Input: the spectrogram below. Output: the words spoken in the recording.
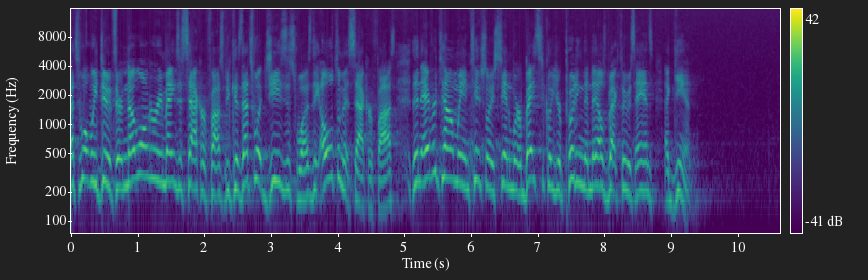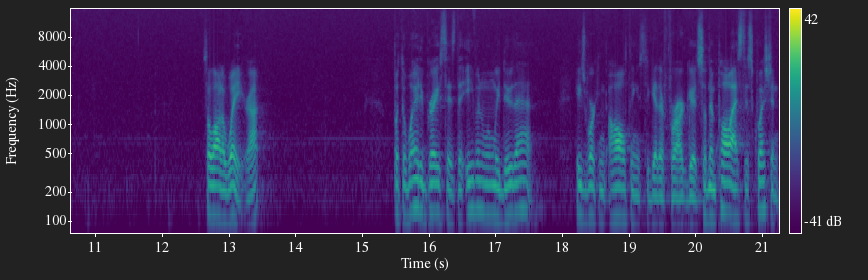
That's what we do. If there no longer remains a sacrifice, because that's what Jesus was, the ultimate sacrifice, then every time we intentionally sin, we're basically you're putting the nails back through his hands again. It's a lot of weight, right? But the weight of grace is that even when we do that, he's working all things together for our good. So then Paul asks this question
